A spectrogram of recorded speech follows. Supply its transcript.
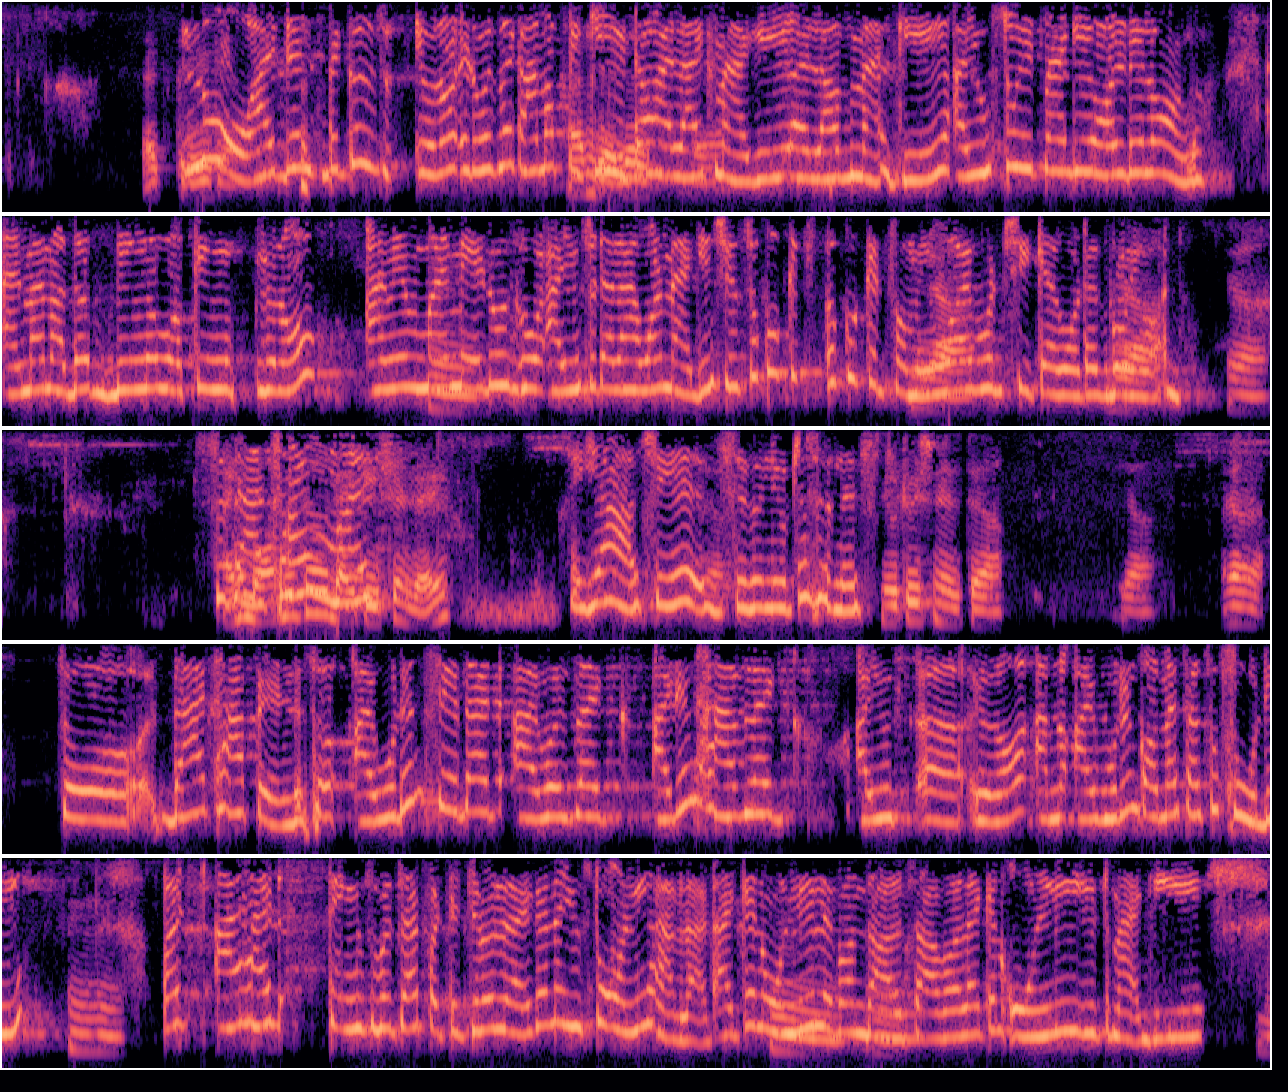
No, I didn't because you know it was like I'm a picky eater. I like Maggi. I love Maggi. I used to eat Maggi all day long. And my mother, being a working, you know, I mean, my Hmm. maid was. I used to tell her I want Maggi. She used to cook it, cook it for me. Yeah. Why would she care what is going yeah. on? Yeah. So and that's how my. dietitian, right? Yeah, she is. Yeah. She's a nutritionist. Nutritionist, yeah. Yeah. Yeah. So that happened. So I wouldn't say that I was like I didn't have like I used uh, you know I'm not I wouldn't call myself a foodie. hmm But I had things which I particularly like, and I used to only have that. I can only Hmm. live on dal chawal. I can only eat Maggi.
